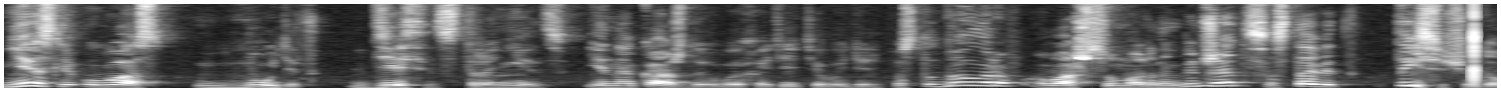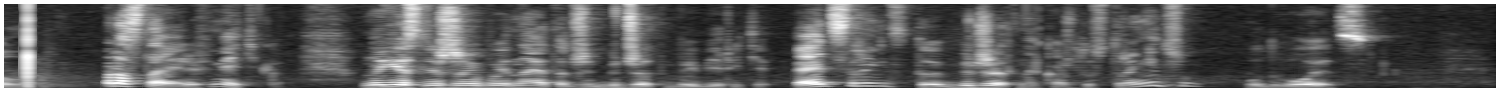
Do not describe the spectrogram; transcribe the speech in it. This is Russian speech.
Если у вас будет 10 страниц и на каждую вы хотите выделить по 100 долларов, ваш суммарный бюджет составит 1000 долларов. Простая арифметика. Но если же вы на этот же бюджет выберете 5 страниц, то бюджет на каждую страницу удвоится.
